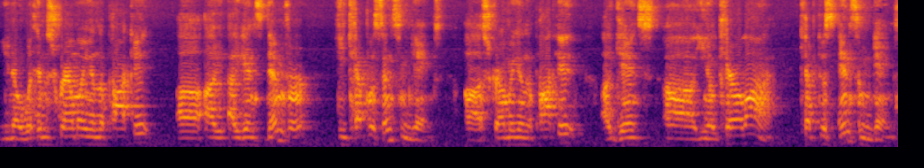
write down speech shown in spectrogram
you know, with him scrambling in the pocket uh, against Denver, he kept us in some games. Uh, scrambling in the pocket against, uh, you know, Carolina kept us in some games.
